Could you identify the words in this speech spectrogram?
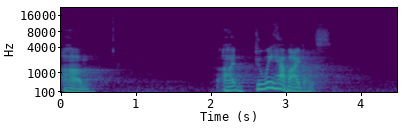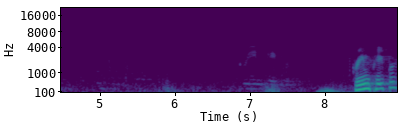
Um, uh, do we have idols? Green paper. Green paper?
